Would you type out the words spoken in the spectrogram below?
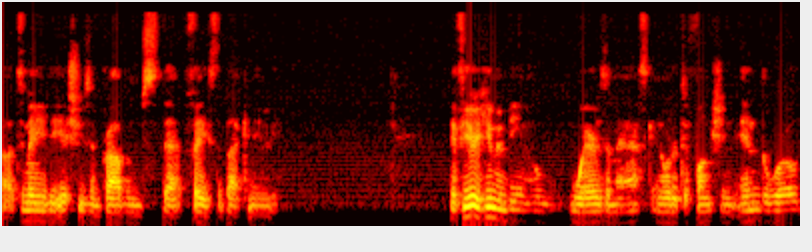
uh, to many of the issues and problems that face the black community. If you're a human being who wears a mask in order to function in the world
